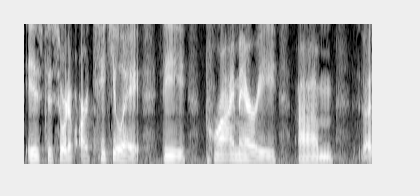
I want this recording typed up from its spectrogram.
is to sort of articulate the primary um, uh,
